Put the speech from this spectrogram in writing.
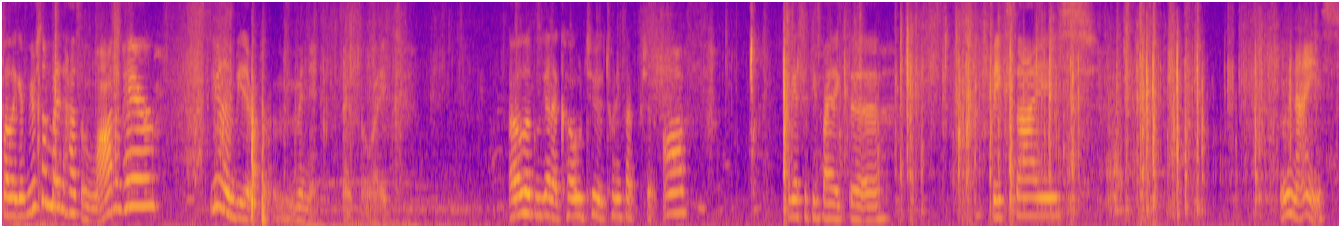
But like if you're somebody that has a lot of hair, you're gonna be there for a minute, I feel like. Oh look, we got a code too, 25% off. I guess if you buy like the big size. Oh, nice.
